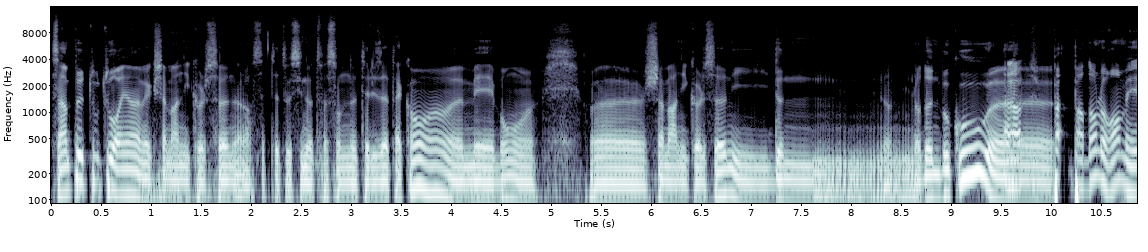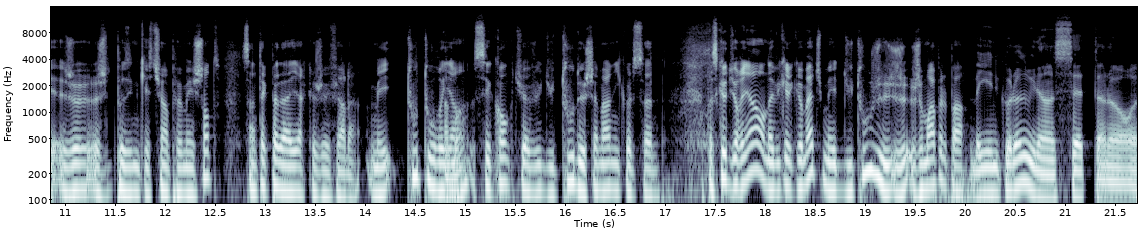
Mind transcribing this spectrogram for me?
c'est un peu tout ou rien avec Shamar Nicholson. Alors c'est peut-être aussi notre façon de noter les attaquants, hein, mais bon, euh, Shamar Nicholson, il donne, il en donne beaucoup. Alors, pardon Laurent, mais je, vais te poser une question un peu méchante. C'est un tech pas derrière que je vais faire là. Mais tout ou rien, ah c'est quand que tu as vu du tout de Shamar Nicholson? Parce que du rien, on a vu quelques matchs, mais du tout, je, je, me rappelle pas. Bah, il y a une colonne où il a un 7. Alors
